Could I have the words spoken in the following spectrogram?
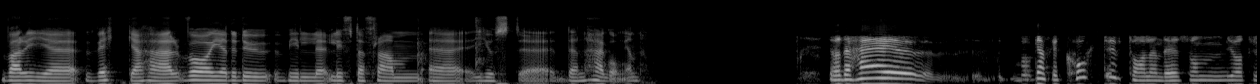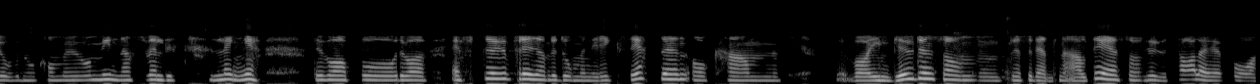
varje vecka här. Vad är det du vill lyfta fram eh, just eh, den här gången? Ja, det här var ett ganska kort uttalande som jag tror nog kommer att minnas väldigt länge. Det var, på, det var efter friande domen i riksrätten och han var inbjuden som presidenten alltid är som huvudtalare på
